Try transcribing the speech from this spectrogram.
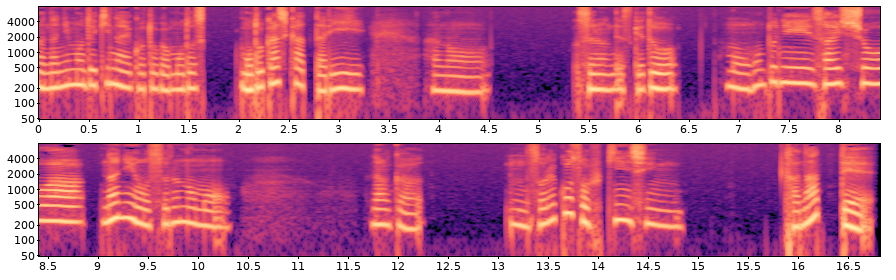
まあ、何もできないことがもどもどかしかったりあのするんですけどもう本当に最初は何をするのもなんかうん、それこそ不謹慎かなって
